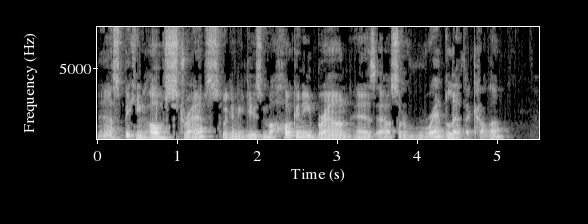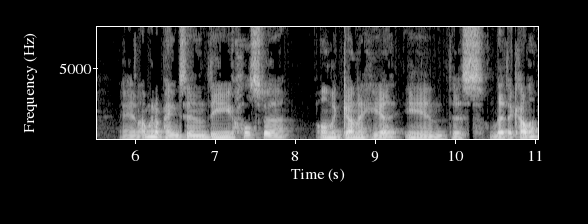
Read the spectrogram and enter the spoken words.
Now speaking of straps, we're going to use mahogany brown as our sort of red leather color. And I'm going to paint in the holster on the gunner here in this leather color.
